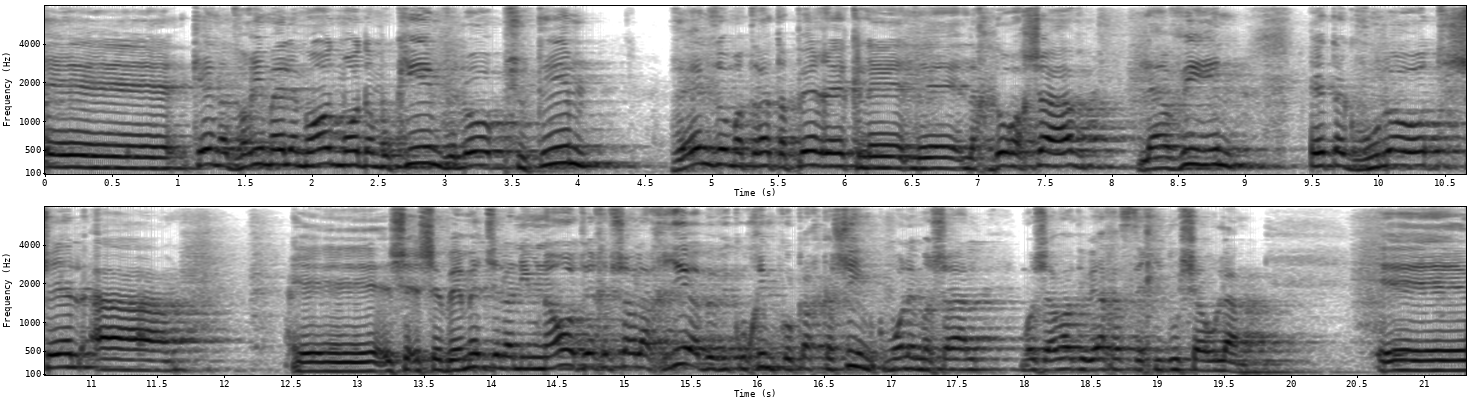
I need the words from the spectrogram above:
אה, כן, הדברים האלה מאוד מאוד עמוקים ולא פשוטים, ואין זו מטרת הפרק ל, ל, לחדור עכשיו להבין את הגבולות של ה... אה, ש, שבאמת של הנמנעות ואיך אפשר להכריע בוויכוחים כל כך קשים כמו למשל כמו שאמרתי ביחס לחידוש העולם. אה,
